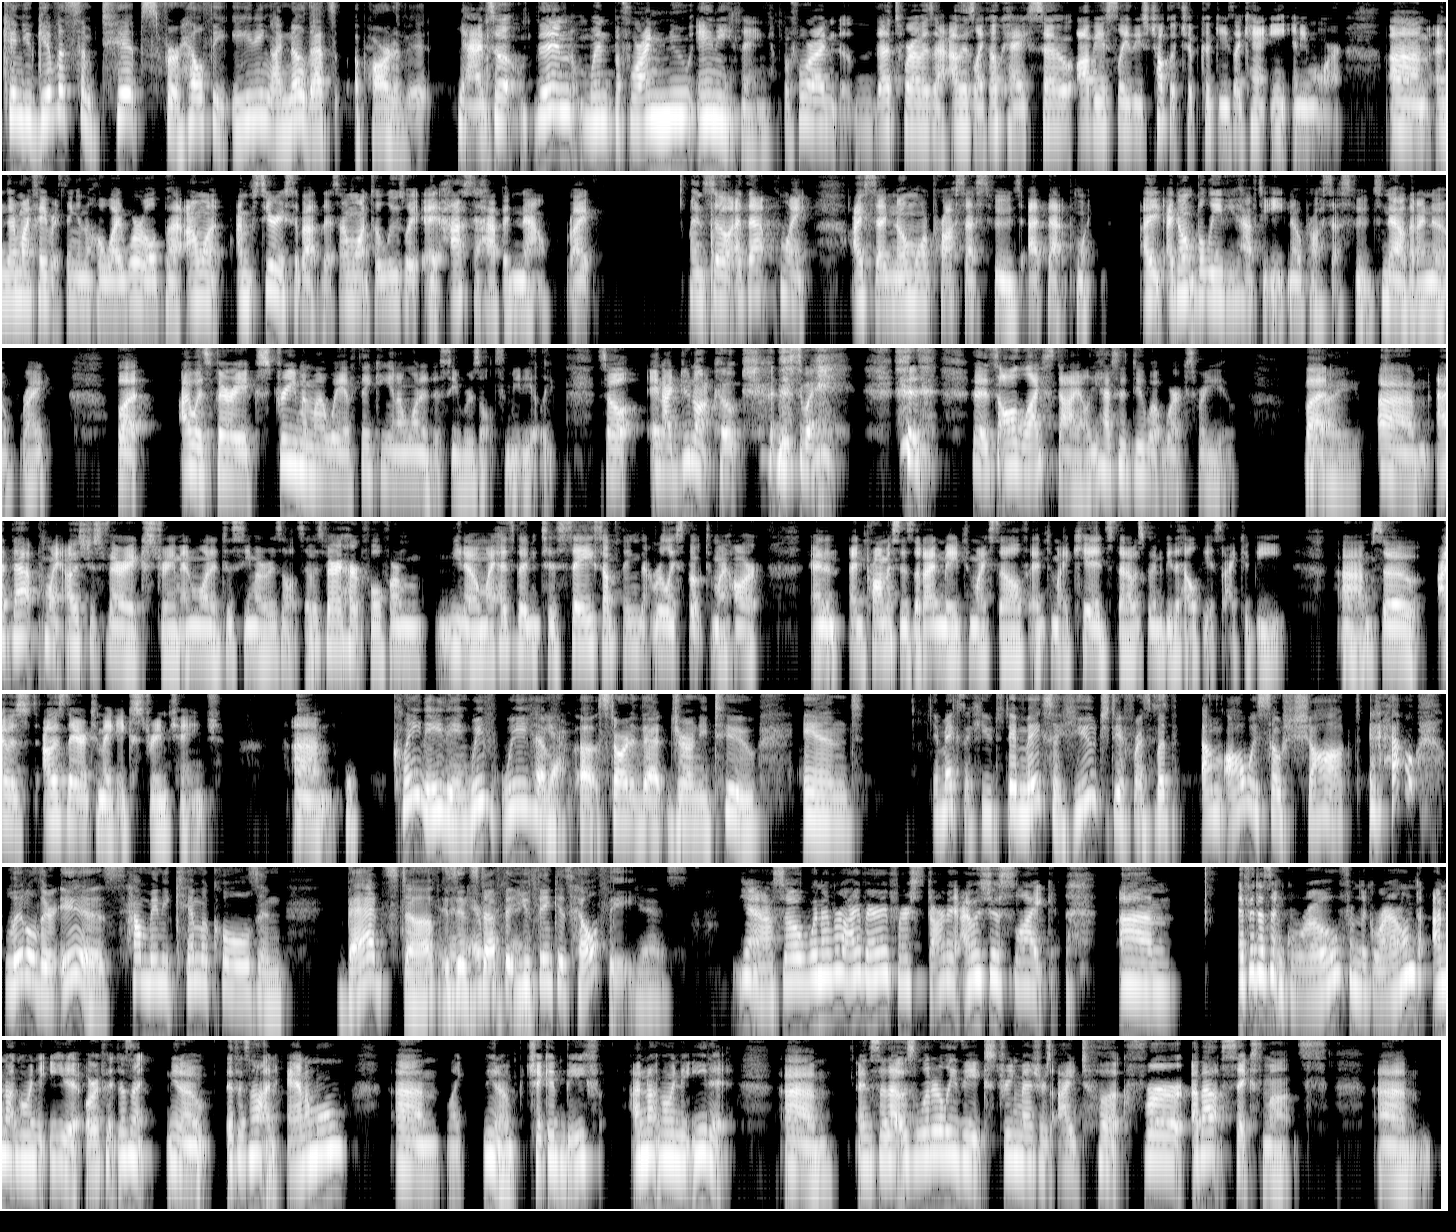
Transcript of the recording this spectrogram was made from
can you give us some tips for healthy eating? I know that's a part of it. Yeah, and so then when before I knew anything, before I that's where I was at. I was like, okay, so obviously these chocolate chip cookies I can't eat anymore. Um, and they're my favorite thing in the whole wide world, but I want I'm serious about this. I want to lose weight. It has to happen now, right? And so at that point, I said no more processed foods at that point. I, I don't believe you have to eat no processed foods now that I know, right? But I was very extreme in my way of thinking and I wanted to see results immediately. So, and I do not coach this way. it's all lifestyle. You have to do what works for you. But Right. um, at that point, I was just very extreme and wanted to see my results. It was very hurtful for you know my husband to say something that really spoke to my heart, and and promises that I'd made to myself and to my kids that I was going to be the healthiest I could be. Um, so I was I was there to make extreme change. Um, Clean eating. We've we have Yeah. uh, started that journey too, and It makes a huge it difference. makes a huge difference. Yes. But I'm always so shocked at how little there is, how many chemicals and bad stuff Is is in in stuff that you think is healthy. yes. Yeah. So whenever I very first started, I was just like, um, if it doesn't grow from the ground, I'm not going to eat it. Or if it doesn't, you know, if it's not an animal, um, like, you know, chicken, beef, I'm not going to eat it. Um, and so that was literally the extreme measures I took for about six months. Um,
